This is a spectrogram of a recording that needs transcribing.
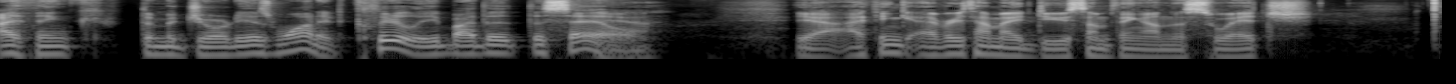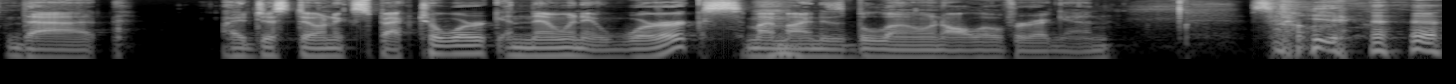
I think the majority has wanted, clearly by the the sale. Yeah. Yeah, I think every time I do something on the Switch that I just don't expect to work and then when it works, my mind is blown all over again. So yeah.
